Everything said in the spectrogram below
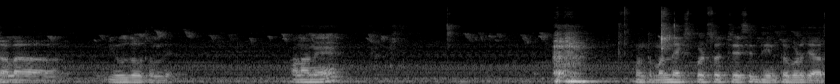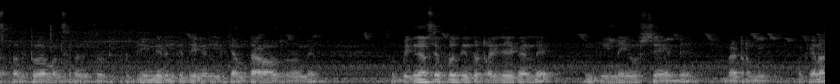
చాలా యూజ్ అవుతుంది. అలానే కొంతమంది ఎక్స్పర్ట్స్ వచ్చేసి దీంతో కూడా చేస్తారు టూ ఎంఎల్సీ సిరంజ్ తోటి. ఇప్పుడు దీని నీళ్ళకి దీని నీళ్ళకి ఎంత తేడా చూడండి. సో బిగినర్స్ ఎప్పుడు దీంతో ట్రై చేయకండి. దీన్ని యూస్ చేయండి. బెటర్ మీకు. ఓకేనా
